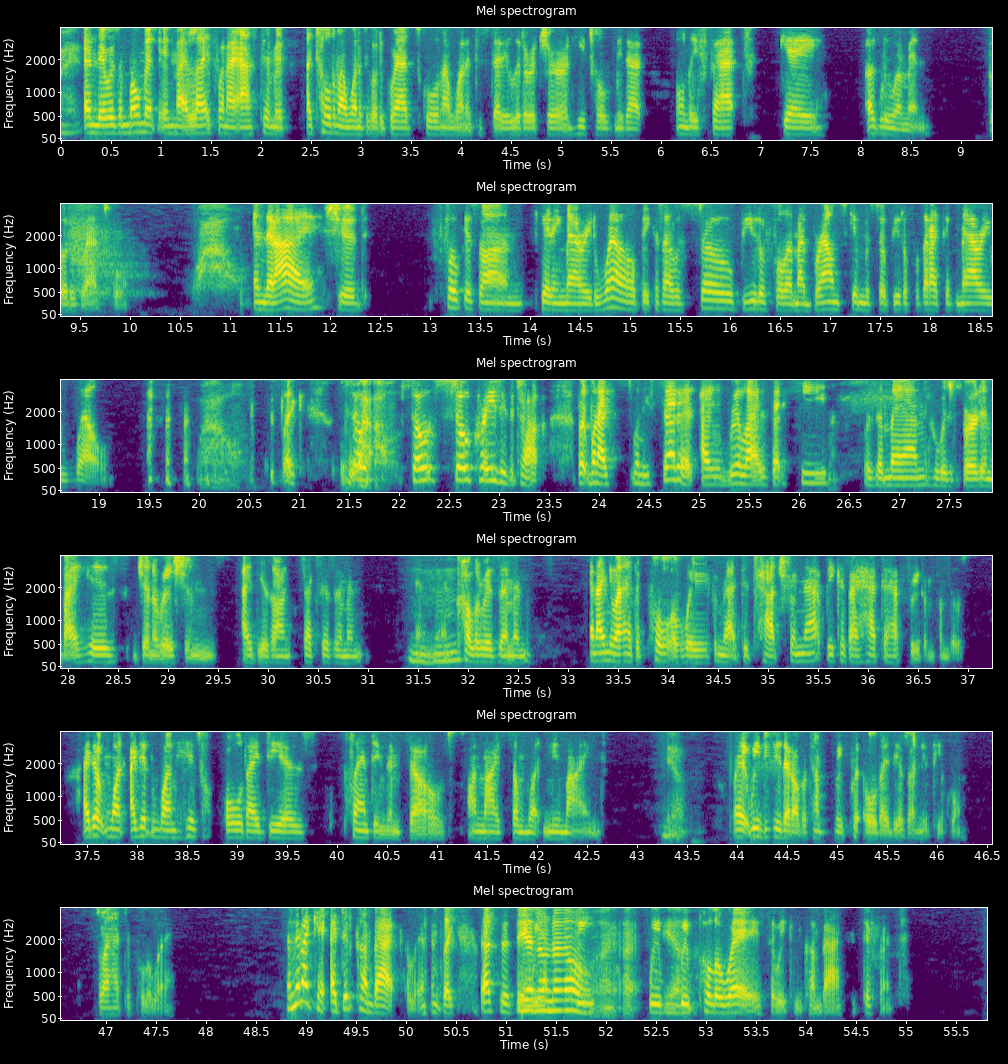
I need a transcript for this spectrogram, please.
right. and there was a moment in my life when i asked him if i told him i wanted to go to grad school and i wanted to study literature and he told me that only fat gay ugly women go to grad school wow and that i should focus on getting married well because i was so beautiful and my brown skin was so beautiful that i could marry well wow it's like so wow. so so crazy to talk but when I when he said it, I realized that he was a man who was burdened by his generation's ideas on sexism and, mm-hmm. and, and, mm-hmm. colorism and and I knew I had to pull away from that, detach from that because I had to have freedom from those. I don't want I didn't want his old ideas planting themselves on my somewhat new mind. Yeah. Right. We do that all the time. We put old ideas on new people. So I had to pull away and then I came, I did come back. It's like that's the thing. Yeah, we no, no. We I, I, we, yeah. we pull away so we can come back different.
